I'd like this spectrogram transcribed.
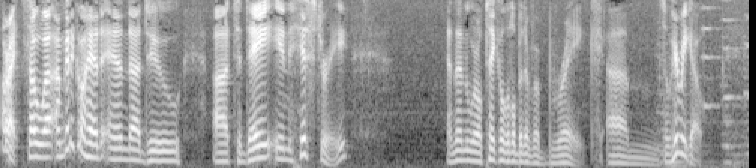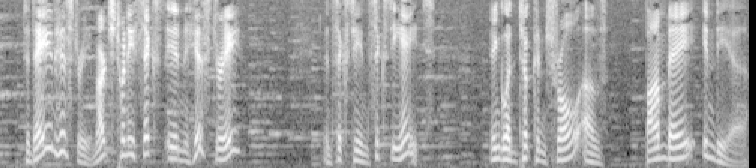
All right, so uh, I'm going to go ahead and uh, do uh, today in history, and then we'll take a little bit of a break. Um, so here we go. Today in history, March 26th in history, in 1668, England took control of Bombay, India.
